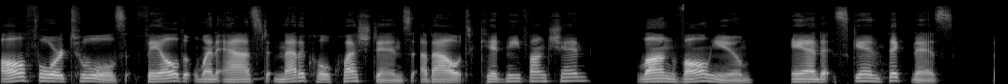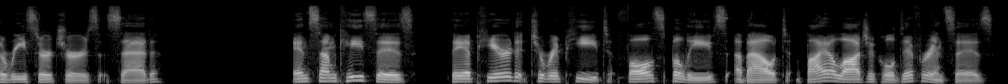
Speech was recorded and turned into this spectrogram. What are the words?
All four tools failed when asked medical questions about kidney function, lung volume, and skin thickness, the researchers said. In some cases, they appeared to repeat false beliefs about biological differences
